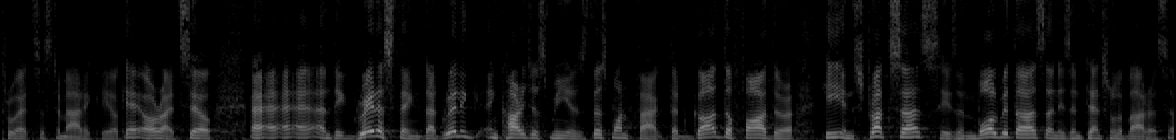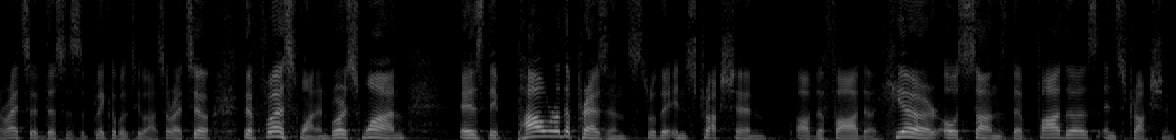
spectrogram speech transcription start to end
through it systematically. Okay, all right. So, uh, and the greatest thing that really encourages me is this one fact that God the Father, He instructs us, He's involved with us, and He's intentional about us. All right, so this is applicable to us. All right, so the first one in verse 1 is the power of the presence through the instruction of the Father. Hear, O sons, the Father's instruction.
